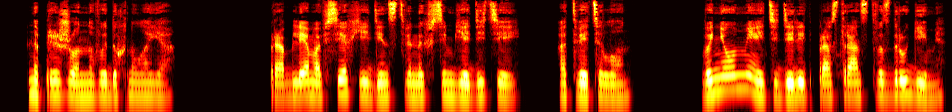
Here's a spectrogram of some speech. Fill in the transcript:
— напряженно выдохнула я. «Проблема всех единственных в семье детей», — ответил он. «Вы не умеете делить пространство с другими».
